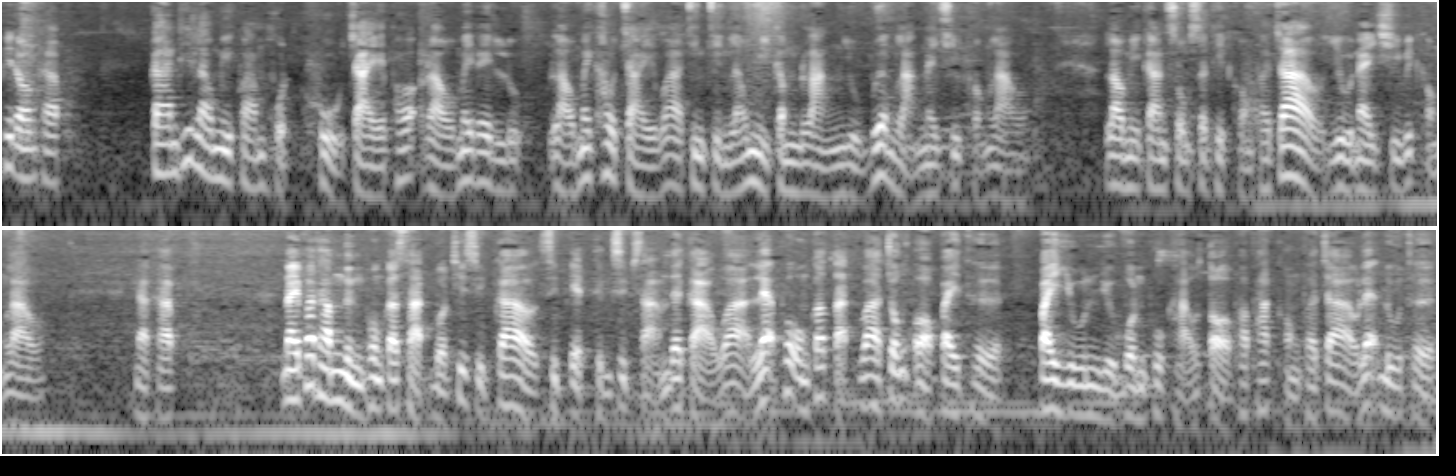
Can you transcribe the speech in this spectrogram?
พี่น้องครับ การที่เรามีความหดหู่ใจ เพราะเราไม่ได้เราไม่เข้าใจว่าจริง ๆ แล้วมีกำลังอยู่เบื้องหลังในชีวิตของเรา เรามีการทรงสถิตของพระเจ้าอยู่ในชีวิตของเรา นะครับในพระธรรมหนึ่งพงกษัตริย์บทที่ 19 11ถึง13 ได้กล่าวว่า และพระองค์ก็ตัดว่าจงออกไปเถิด ไปยืนอยู่บนภูเขาต่อพระพักของพระเจ้าและดูเถิด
